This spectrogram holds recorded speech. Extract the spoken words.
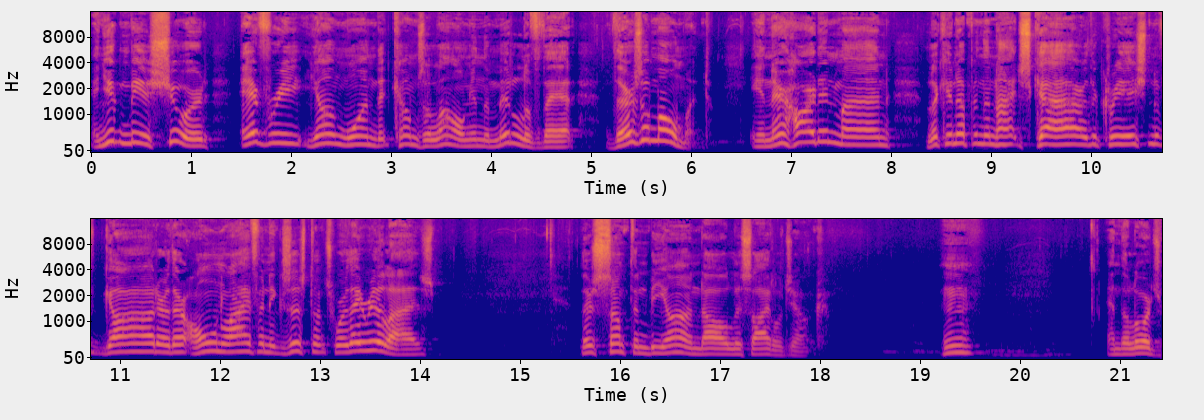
And you can be assured every young one that comes along in the middle of that, there's a moment in their heart and mind looking up in the night sky or the creation of God or their own life and existence where they realize there's something beyond all this idle junk. Hmm? And the Lord's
